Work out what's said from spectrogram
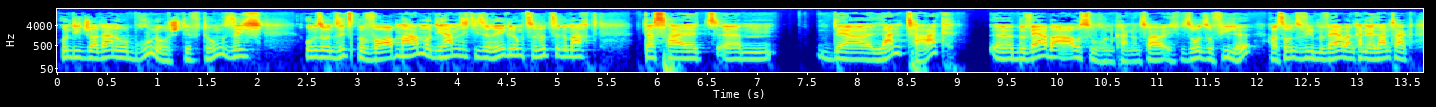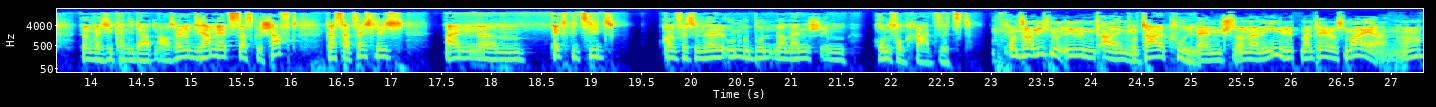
und die Giordano Bruno Stiftung sich um so einen Sitz beworben haben und die haben sich diese Regelung zunutze gemacht, dass halt ähm, der Landtag äh, Bewerber aussuchen kann. Und zwar so und so viele. Aus so und so vielen Bewerbern kann der Landtag irgendwelche Kandidaten auswählen. Und die haben jetzt das geschafft, dass tatsächlich ein ähm, explizit konfessionell ungebundener Mensch im Rundfunkrat sitzt. Und zwar nicht nur irgendein Total cool. Mensch, sondern Ingrid Matthäus Meyer. Ne?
